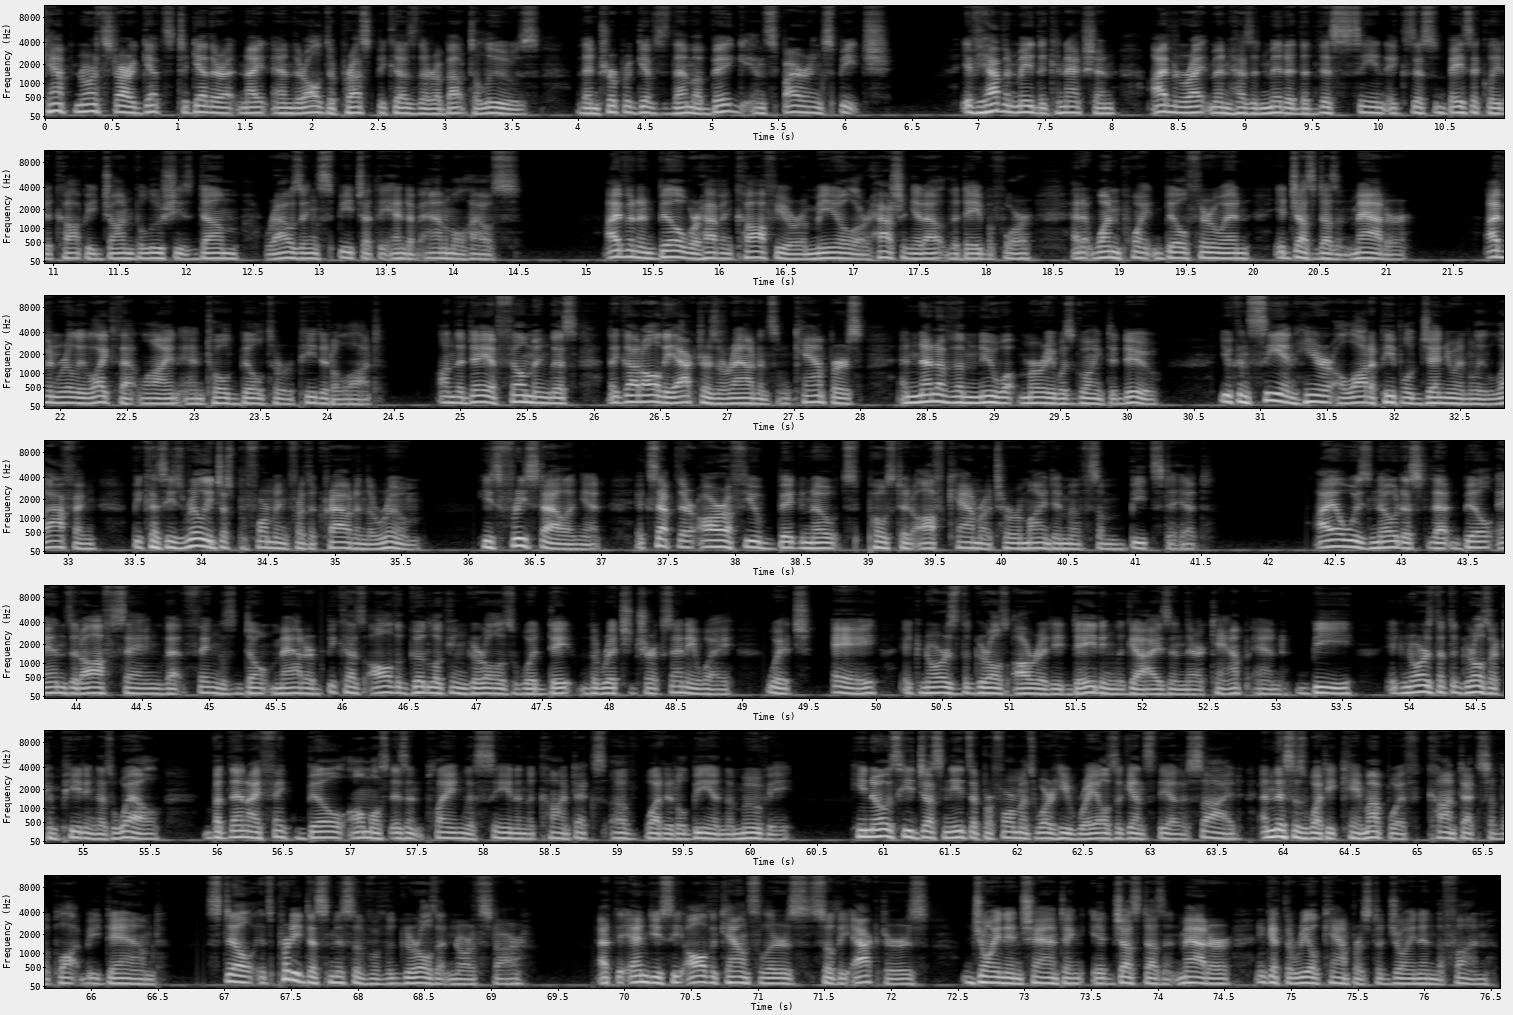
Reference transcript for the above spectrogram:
Camp North Star gets together at night and they're all depressed because they're about to lose. Then Tripper gives them a big, inspiring speech. If you haven't made the connection, Ivan Reitman has admitted that this scene exists basically to copy John Belushi's dumb, rousing speech at the end of Animal House. Ivan and Bill were having coffee or a meal or hashing it out the day before, and at one point Bill threw in, It just doesn't matter. Ivan really liked that line and told Bill to repeat it a lot. On the day of filming this, they got all the actors around and some campers, and none of them knew what Murray was going to do. You can see and hear a lot of people genuinely laughing because he's really just performing for the crowd in the room. He's freestyling it, except there are a few big notes posted off camera to remind him of some beats to hit. I always noticed that Bill ends it off saying that things don't matter because all the good looking girls would date the rich jerks anyway, which A. ignores the girls already dating the guys in their camp, and B. ignores that the girls are competing as well, but then I think Bill almost isn't playing the scene in the context of what it'll be in the movie. He knows he just needs a performance where he rails against the other side, and this is what he came up with, context of the plot be damned. Still, it's pretty dismissive of the girls at North Star. At the end, you see all the counselors, so the actors, join in chanting, It just doesn't matter, and get the real campers to join in the fun.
